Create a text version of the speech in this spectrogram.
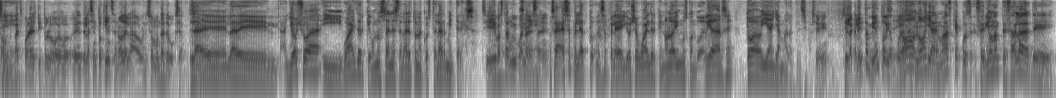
Va a exponer el título eh, de la 115, ¿no? De la Organización Mundial de Boxeo. La, de, la de Joshua y Wilder, que uno está en el estelar y otro en la coestelar, me interesa. Sí, va a estar muy buena esa, ¿eh? O sea, esa pelea, esa pelea de Joshua Wilder, que no la vimos cuando debía darse, todavía llama la atención. Sí, si la calientan bien, todavía puede. No, no, y además que pues sería una antesala de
